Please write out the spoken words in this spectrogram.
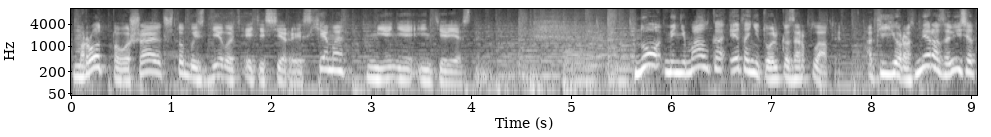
МРОД повышают, чтобы сделать эти серые схемы менее интересными. Но минималка это не только зарплаты. От ее размера зависят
